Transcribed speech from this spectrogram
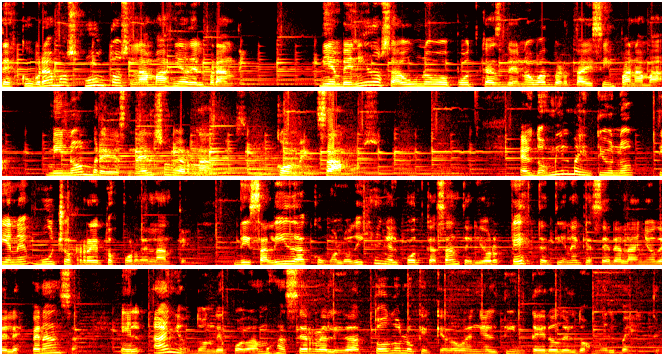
Descubramos juntos la magia del branding. Bienvenidos a un nuevo podcast de Nova Advertising Panamá. Mi nombre es Nelson Hernández. Comenzamos. El 2021 tiene muchos retos por delante. De salida, como lo dije en el podcast anterior, este tiene que ser el año de la esperanza, el año donde podamos hacer realidad todo lo que quedó en el tintero del 2020.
